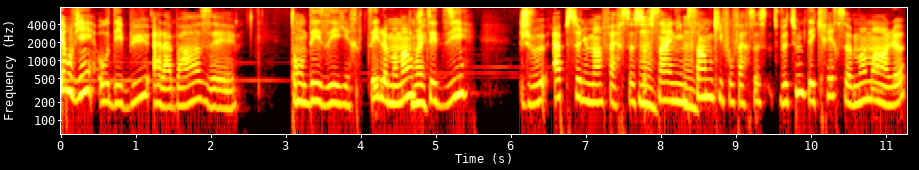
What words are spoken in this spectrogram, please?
Si on revient au début, à la base, euh, ton désir, tu sais, le moment où tu t'es dit, je veux absolument faire ça sur mm. scène. Il me mm. semble qu'il faut faire ça. Veux-tu me décrire ce moment-là,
